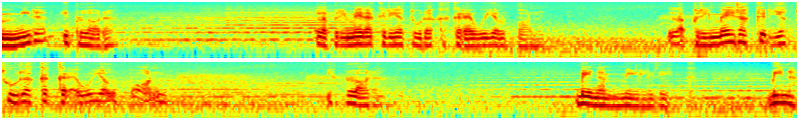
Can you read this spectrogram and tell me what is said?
Em mira i plora. La primera criatura que creui el pont. La primera criatura que creui el pont. I plora. Vine amb mi, li dic. Vine.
